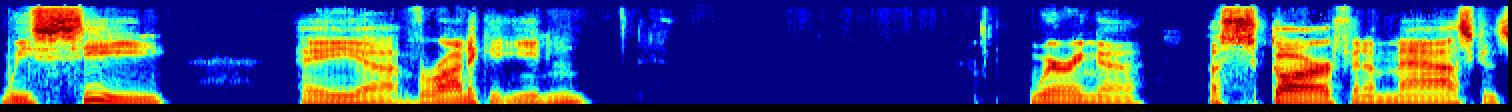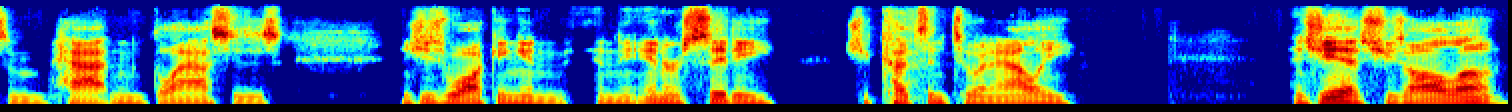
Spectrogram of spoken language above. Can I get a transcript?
we see a uh, Veronica Eden wearing a, a scarf and a mask and some hat and glasses. And she's walking in, in the inner city she cuts into an alley and she is, she's all alone.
